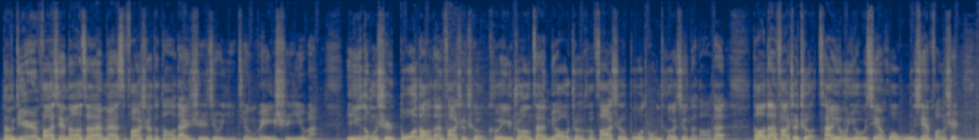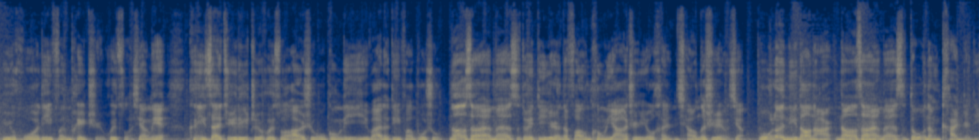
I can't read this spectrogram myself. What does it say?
等敌人发现 NASA MS 发射的导弹时，就已经为时已晚。移动式多导弹发射车可以装载瞄准和发射不同特性的导弹。导弹发射车采用有线或无线方式与火力分配指挥所相连，可以在距离指挥所二十五公里以外的。地方部署。NASA MS 对敌人的防空压制有很强的适应性，无论你到哪儿，NASA MS 都能看着你。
